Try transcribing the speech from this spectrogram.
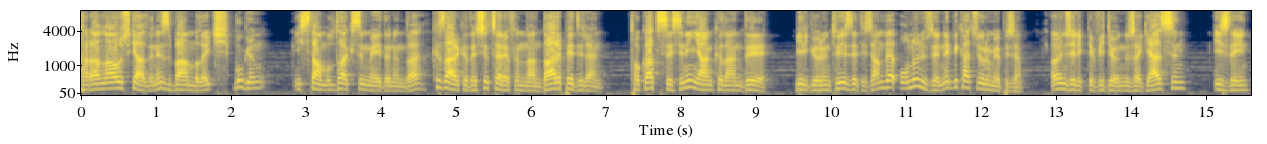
Karanlığa hoş geldiniz ben Black. Bugün İstanbul Taksim Meydanı'nda kız arkadaşı tarafından darp edilen tokat sesinin yankılandığı bir görüntü izleteceğim ve onun üzerine birkaç yorum yapacağım. Öncelikle video önünüze gelsin, izleyin.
